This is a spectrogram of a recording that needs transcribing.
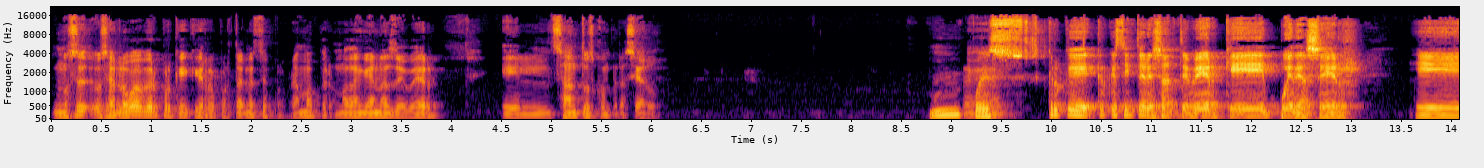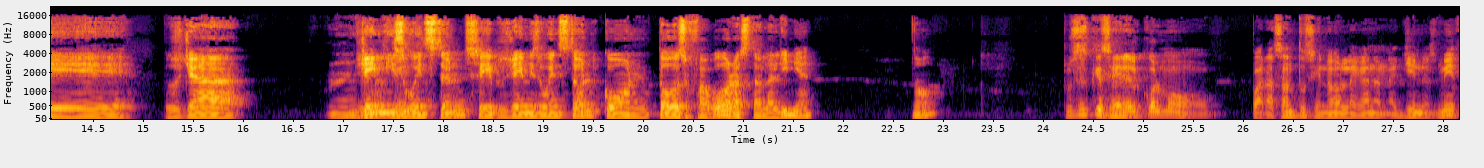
No sé, o sea, lo voy a ver porque hay que reportar en este programa, pero no dan ganas de ver el Santos contra Seattle. Mm, pues creo que, creo que está interesante ver qué puede hacer eh, pues ya mm, James Winston, sí, pues James Winston con todo a su favor hasta la línea, ¿no? Pues es que sería el colmo para Santos si no le ganan a Gino Smith.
